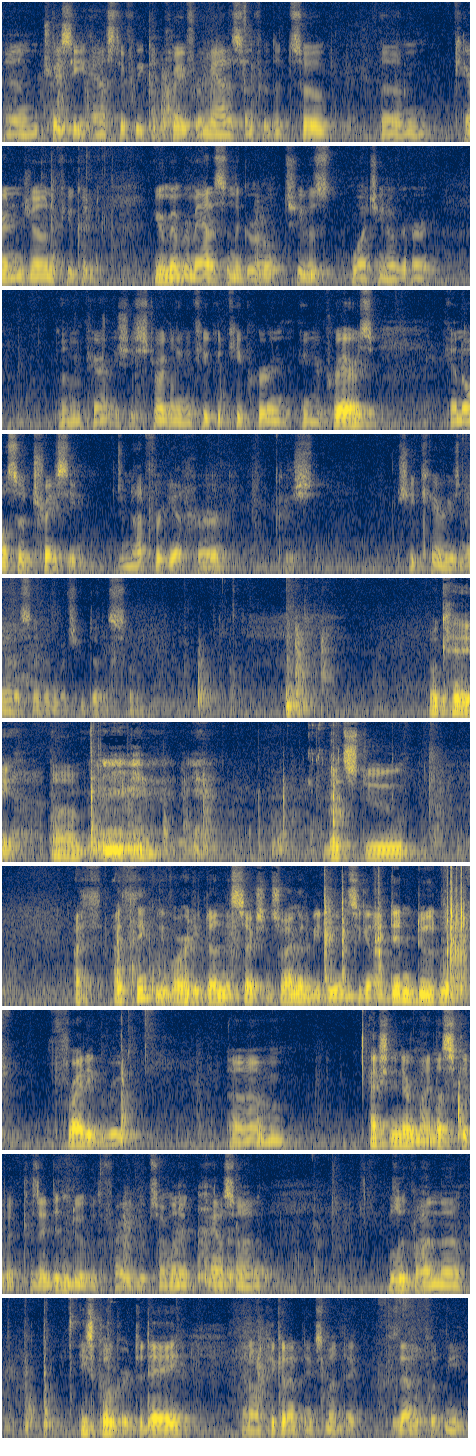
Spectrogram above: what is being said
And Tracy asked if we could pray for Madison for the so um, Karen and Joan, if you could, you remember Madison, the girl, she was watching over her. Um, apparently, she's struggling. If you could keep her in, in your prayers, and also Tracy, do not forget her, because she, carries Madison in what she does. So, okay, um, let's do. I, th- I think we've already done this section, so I'm going to be doing this again. I didn't do it with Friday group. Um, actually, never mind. Let's skip it because I didn't do it with the Friday group. So I'm going to pass on on uh, East Coker today, and I'll pick it up next Monday because that'll put me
